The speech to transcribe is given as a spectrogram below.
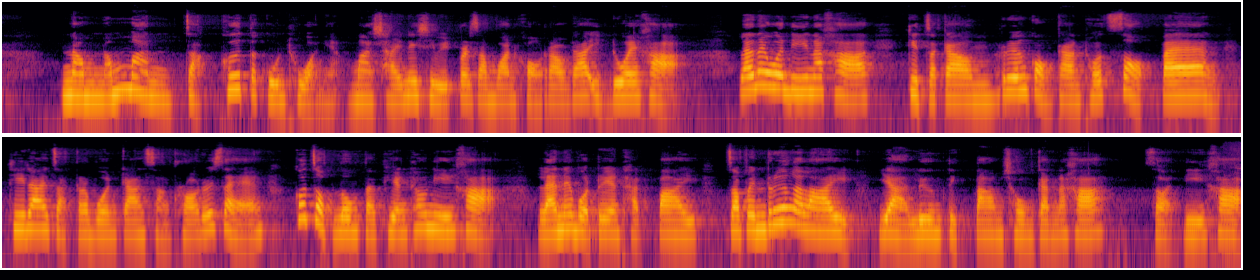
นำน้ำมันจากพืชตระกูลถั่วเนี่ยมาใช้ในชีวิตประจำวันของเราได้อีกด้วยค่ะ และในวันนี้นะคะ กิจกรรมเรื่องของการทดสอบแป้ง ที่ได้จากกระบวนการสังเคราะห์ด้วยแสง ก็จบลงแต่เพียงเท่านี้ค่ะ และในบทเรียนถัดไปจะเป็นเรื่องอะไร อย่าลืมติดตามชมกันนะคะ สวัสดีค่ะ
